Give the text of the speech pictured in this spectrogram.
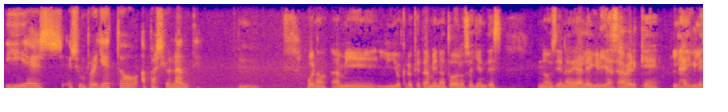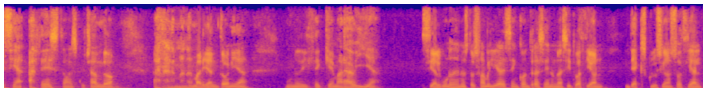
y es, es un proyecto apasionante. Mm. Bueno, a mí y yo creo que también a todos los oyentes nos llena de alegría saber que la Iglesia hace esto, escuchando a la hermana María Antonia, uno dice, qué maravilla. Si alguno de nuestros familiares se encontrase en una situación de exclusión social,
